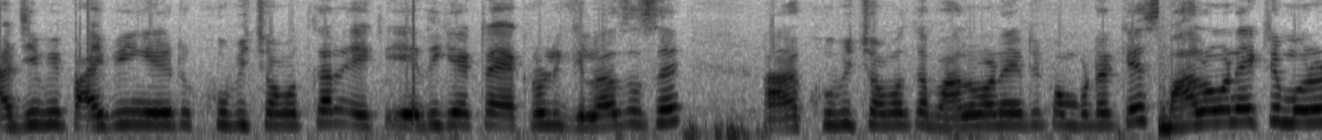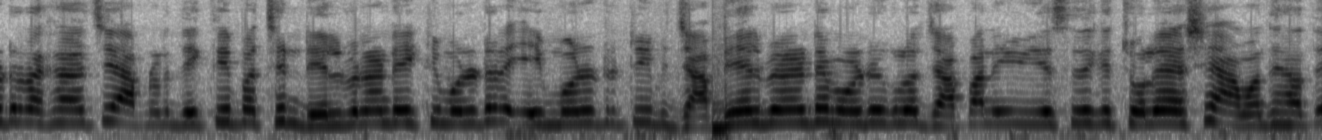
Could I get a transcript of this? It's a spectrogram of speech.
আরজিবি পাইপিং একটু খুবই চমৎকার। এদিকে একটা অ্যাক্রোলিক গ্লাস আছে। আর খুবই চমৎকার, ভালো মানের একটি কম্পিউটার কেস ভালো মানের একটি মনিটর রাখা আছে, আপনারা দেখতেই পাচ্ছেন ডেল ব্র্যান্ডের একটি মনিটর এই মনিটরটি ডেল ব্র্যান্ডের মনিটরগুলো জাপান ইউএসএ থেকে চলে আসে। আমাদের হাতে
